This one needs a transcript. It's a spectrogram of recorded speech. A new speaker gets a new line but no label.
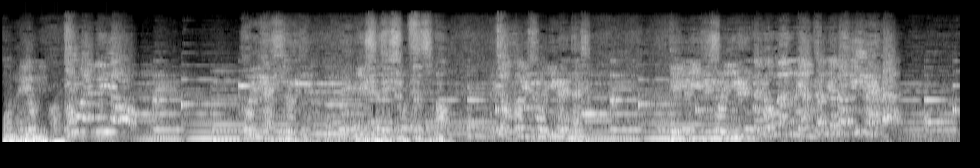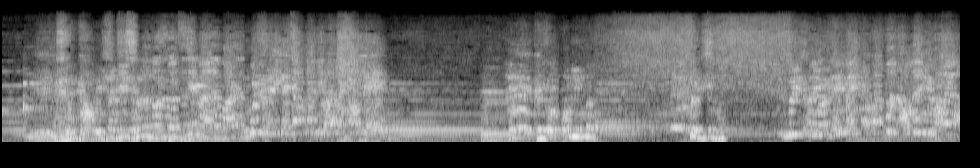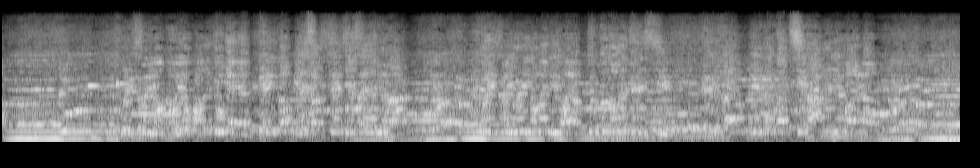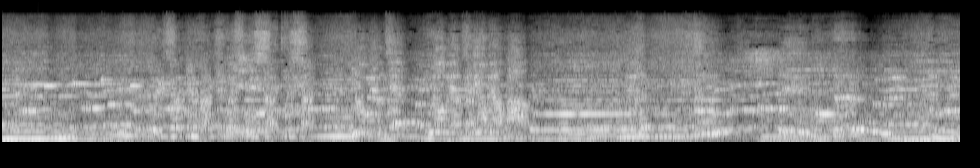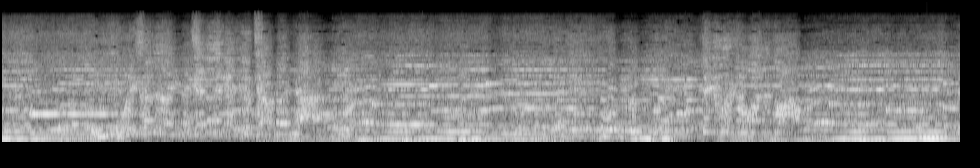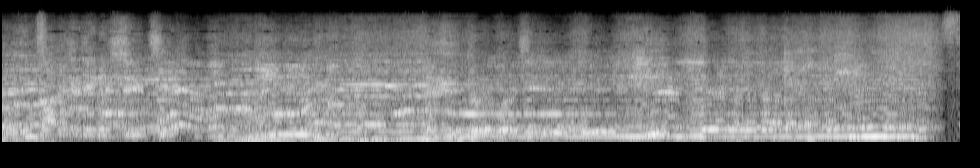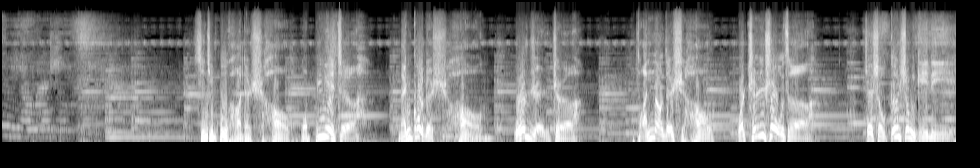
我没有离婚，
从来没有。我一开始就是这样，迷失的只是我自己罢了。教堂里是我一个人在走，电影一直是我一个人在购买，两张也没有一个人的。唇膏、卫生巾什么的都是我自己买来玩的，我就是一个交男女朋友的草逼。可是我不明白，为什么，心
情不好的时候，我憋着；难过的时候，我忍着；烦恼的时候，我承受着。这首歌送给你，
